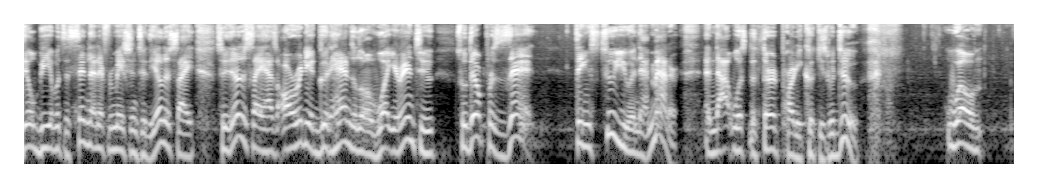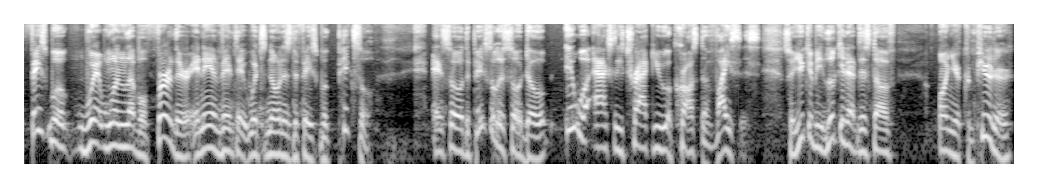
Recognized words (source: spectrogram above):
they'll be able to send that information to the other site. So the other site has already a good handle on what you're into. So they'll present things to you in that manner. And that was the third party cookies would do. Well, Facebook went one level further and they invented what's known as the Facebook Pixel. And so the Pixel is so dope, it will actually track you across devices. So you could be looking at this stuff on your computer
